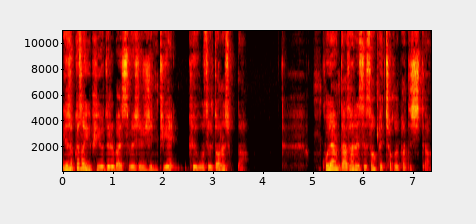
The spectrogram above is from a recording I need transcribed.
예수께서 이 비유들을 말씀해 주신 뒤에 그곳을 떠나셨다. 고향 나사렛에서 배척을 받으시다.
